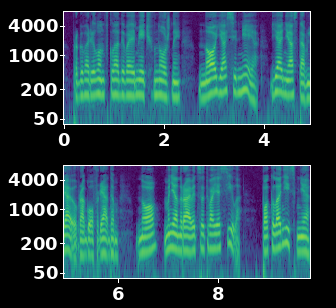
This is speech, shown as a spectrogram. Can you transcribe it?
— проговорил он, вкладывая меч в ножны. «Но я сильнее. Я не оставляю врагов рядом. Но мне нравится твоя сила. Поклонись мне,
